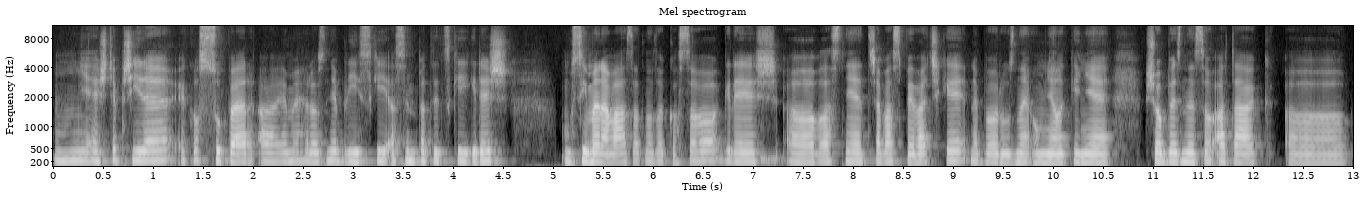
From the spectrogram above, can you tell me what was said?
Mně ještě přijde jako super a je mi hrozně blízký a sympatický, když musíme navázat na to Kosovo, když uh, vlastně třeba zpěvačky nebo různé umělkyně show businessu a tak, uh,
